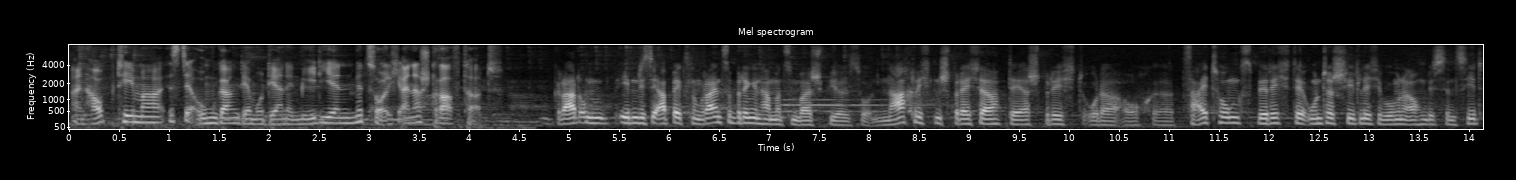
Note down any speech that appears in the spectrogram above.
Ein Hauptthema ist der Umgang der modernen Medien mit solch einer Straftat. Gerade um eben diese Abwechslung reinzubringen, haben wir zum Beispiel so einen Nachrichtensprecher, der spricht, oder auch äh, Zeitungsberichte, unterschiedliche, wo man auch ein bisschen sieht,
